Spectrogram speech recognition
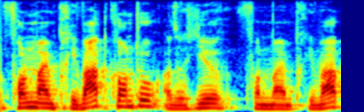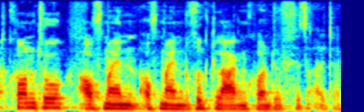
von meinem Privatkonto, also hier von meinem Privatkonto, auf mein, auf mein Rücklagenkonto fürs Alter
